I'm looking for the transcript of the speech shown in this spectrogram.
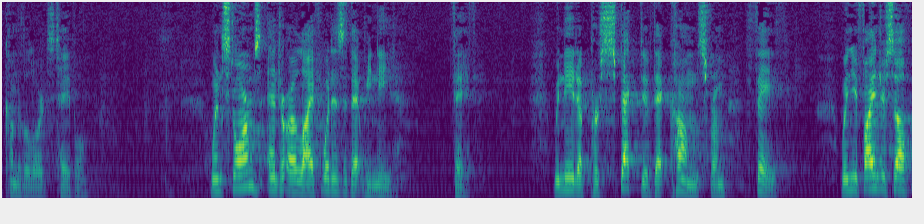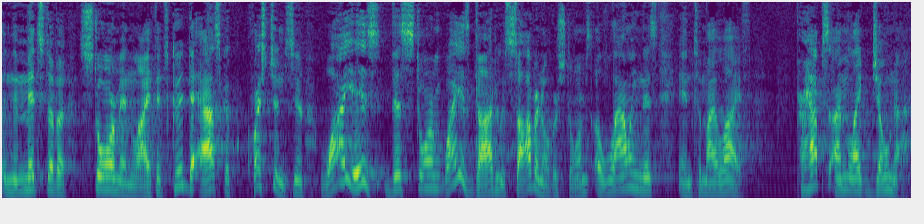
come to the Lord's table. When storms enter our life, what is it that we need? Faith. We need a perspective that comes from faith. When you find yourself in the midst of a storm in life, it's good to ask questions. You know, why is this storm, why is God, who is sovereign over storms, allowing this into my life? Perhaps I'm like Jonah.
